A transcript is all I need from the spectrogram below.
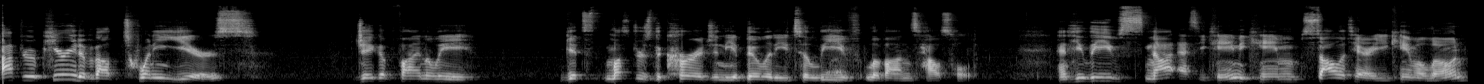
After a period of about 20 years, Jacob finally gets musters the courage and the ability to leave Lavan's household. And he leaves not as he came, he came solitary, he came alone.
